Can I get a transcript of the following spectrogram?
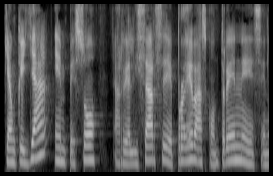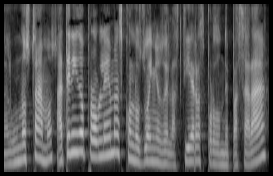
que aunque ya empezó a realizarse pruebas con trenes en algunos tramos, ha tenido problemas con los dueños de las tierras por donde pasará,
